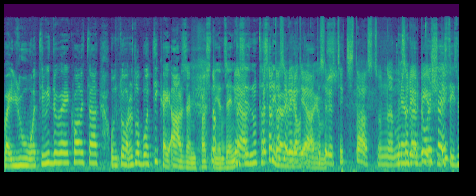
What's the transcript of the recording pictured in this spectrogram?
vai ļoti viduvēju kvalitāti, un to var uzlabot tikai ārzemju pasniedzēji. Nu, tas, ir, nu, tas, bet, nu, tas, jau ir, jā, tas jau ir cits stāsts, un uh, mums jā, arī ir bijuši saistīts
